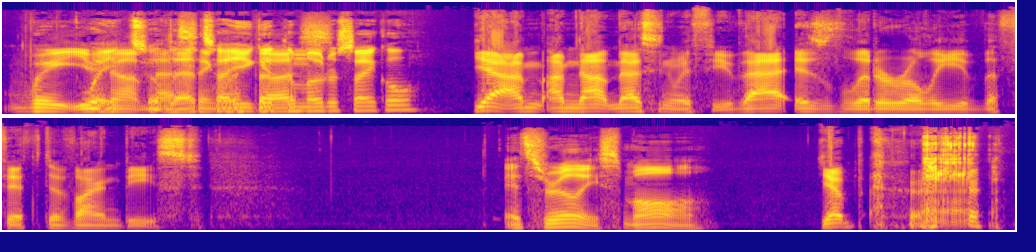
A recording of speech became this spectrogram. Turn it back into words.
Wait, you're Wait, not so messing that's how with you get us? the motorcycle? Yeah, I'm I'm not messing with you. That is literally the fifth divine beast. It's really small. Yep.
